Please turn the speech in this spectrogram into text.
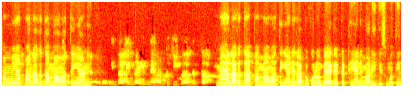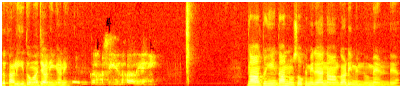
ਮੰਮੀ ਆਪਾਂ ਲੱਗਦਾ ਮਾਵਾਂ ਧੀਆਂ ਨੇ। ਕਹਿੰਦਾ ਕਹਿੰਦਾ ਇਹਨੇ ਹੁਣ ਦੁਖੀ ਕਰ ਦਿੱਤਾ? ਮੈਂ ਲੱਗਦਾ ਆਪਾਂ ਮਾਵਾਂ ਧੀਆਂ ਨੇ ਰੱਬ ਕੋਲੋਂ ਬਹਿ ਕੇ ਇਕੱਠੀਆਂ ਨੇ ਮਾੜੀ ਕਿਸਮਤ ਹੀ ਲਿਖਾ ਲਈ ਦੋਵਾਂ ਜਾਣੀਆਂ ਨੇ। ਕਰਮ ਧੀਏ ਲਿਖਾ ਲਏ ਅਸੀਂ। ਨਾ ਤੁਸੀਂ ਤੁਹਾਨੂੰ ਸੁੱਖ ਮਿਲਿਆ ਨਾ ਗਾੜੀ ਮੈਨੂੰ ਮਿਲਣ ਡਿਆ।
